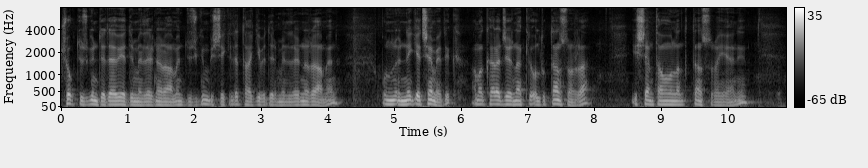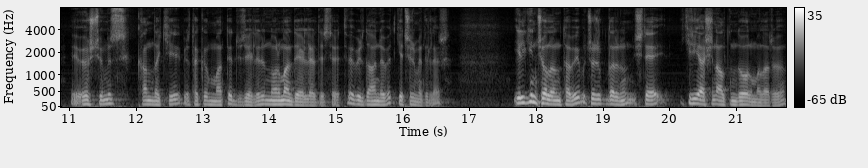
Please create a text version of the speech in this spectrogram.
Çok düzgün tedavi edilmelerine rağmen, düzgün bir şekilde takip edilmelerine rağmen bunun önüne geçemedik. Ama karaciğer nakli olduktan sonra, işlem tamamlandıktan sonra yani e, ölçtüğümüz kandaki bir takım madde düzeyleri normal değerlerde seyretti ve bir daha nöbet geçirmediler. İlginç olanı tabii bu çocukların işte iki yaşın altında olmaları,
